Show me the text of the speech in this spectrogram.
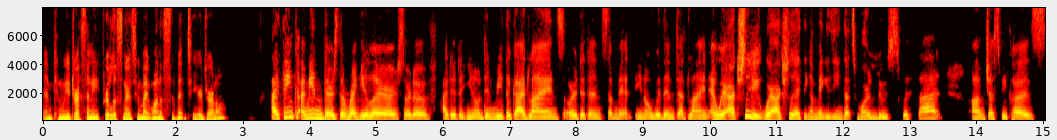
and can we address any for listeners who might want to submit to your journal I think, I mean, there's the regular sort of, I didn't, you know, didn't read the guidelines or didn't submit, you know, within deadline. And we're actually, we're actually, I think, a magazine that's more loose with that, um, just because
